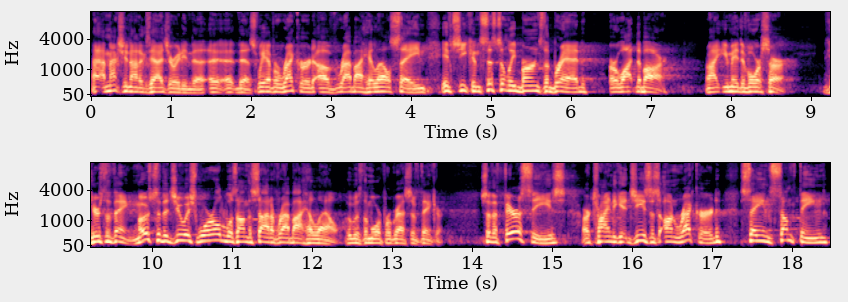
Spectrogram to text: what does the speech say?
I'm actually not exaggerating the, uh, uh this. We have a record of Rabbi Hillel saying, if she consistently burns the bread erwat dabar, right, you may divorce her. Here's the thing most of the Jewish world was on the side of Rabbi Hillel, who was the more progressive thinker. So the Pharisees are trying to get Jesus on record saying something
